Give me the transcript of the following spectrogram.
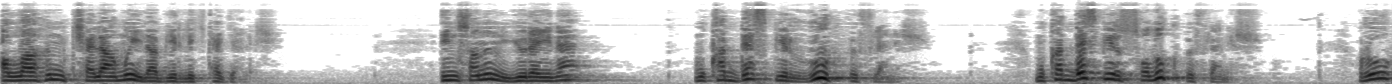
Allah'ın kelamıyla birlikte gelir. İnsanın yüreğine mukaddes bir ruh üflenir. Mukaddes bir soluk üflenir. Ruh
